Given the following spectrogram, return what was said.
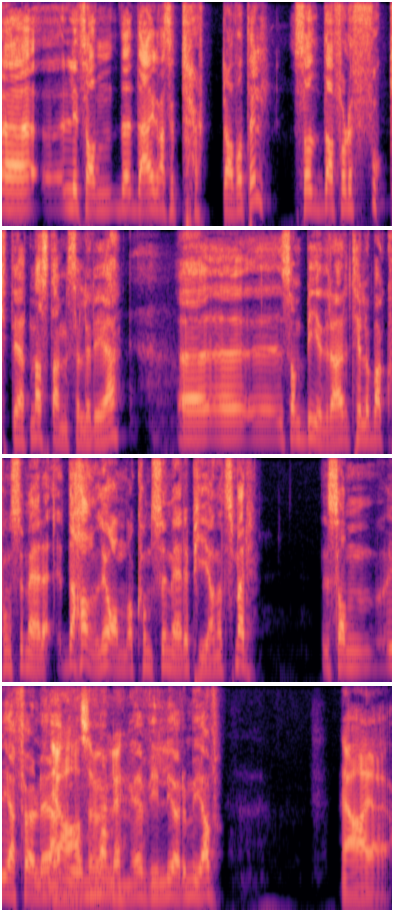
Uh, litt sånn, det, det er ganske tørt av og til, så da får du fuktigheten av stangselleriet eh, eh, som bidrar til å bare konsumere Det handler jo om å konsumere peanøttsmør, som jeg føler er Ja, noe mange vil gjøre mye av. Ja, ja, ja.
